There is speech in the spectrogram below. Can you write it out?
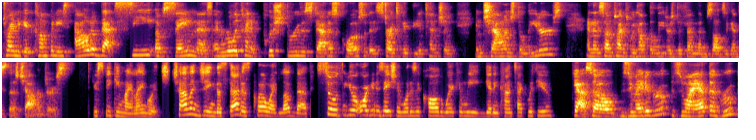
trying to get companies out of that sea of sameness and really kind of push through the status quo so they start to get the attention and challenge the leaders. And then sometimes we help the leaders defend themselves against those challengers. You're speaking my language, challenging the status quo. I love that. So, your organization, what is it called? Where can we get in contact with you? Yeah, so Zumaeta Group, Zumaeta Group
